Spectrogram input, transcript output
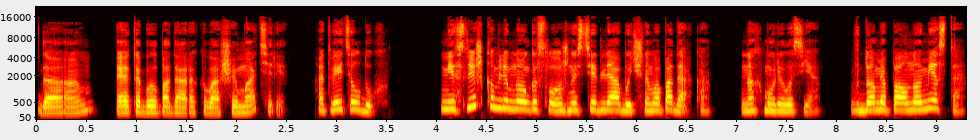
«Да, это был подарок вашей матери», ответил дух. «Не слишком ли много сложностей для обычного подарка?» нахмурилась я. «В доме полно места.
